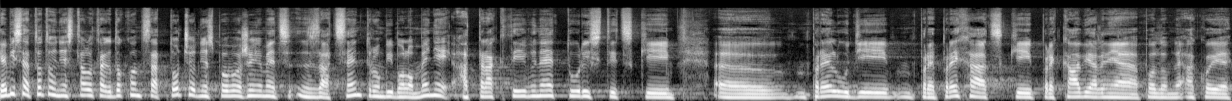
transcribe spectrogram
Keby sa toto nestalo, tak dokonca to, čo dnes považujeme za centrum, by bolo menej atraktívne turisticky e, pre ľudí, pre prechádzky, pre kaviarne a podobné, ako je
